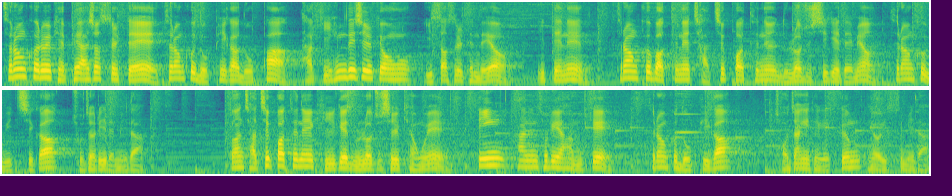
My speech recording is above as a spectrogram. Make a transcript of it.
트렁크를 개폐하셨을 때 트렁크 높이가 높아 닫기 힘드실 경우 있었을 텐데요. 이때는 트렁크 버튼의 좌측 버튼을 눌러주시게 되면 트렁크 위치가 조절이 됩니다. 또한 좌측 버튼을 길게 눌러주실 경우에 띵 하는 소리와 함께 트렁크 높이가 저장이 되게끔 되어 있습니다.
